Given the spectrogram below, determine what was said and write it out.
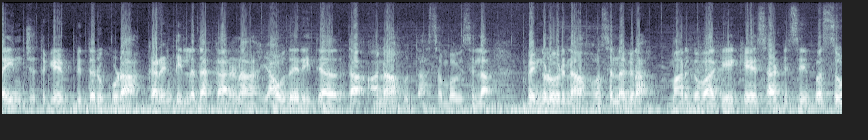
ಲೈನ್ ಜೊತೆಗೆ ಬಿದ್ದರೂ ಕೂಡ ಕರೆಂಟ್ ಇಲ್ಲದ ಕಾರಣ ಯಾವುದೇ ರೀತಿಯಾದಂಥ ಅನಾಹುತ ಸಂಭವಿಸಿಲ್ಲ. ಬೆಂಗಳೂರಿನ ಹೊಸನಗರ ಮಾರ್ಗವಾಗಿ ಕೆಎಸ್ಆರ್ಟಿಸಿ ಬಸ್ಸು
